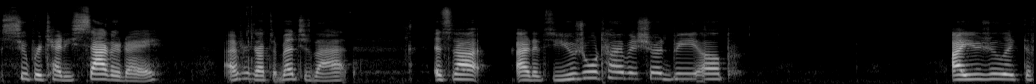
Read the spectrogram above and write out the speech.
super teddy saturday. I forgot to mention that. It's not at its usual time it should be up. I usually like to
